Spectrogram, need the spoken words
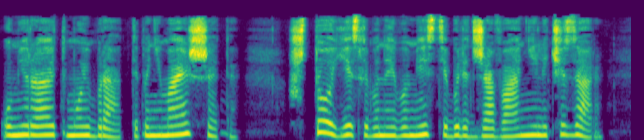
Умирает мой брат, ты понимаешь это? Что, если бы на его месте были Джованни или Чезаро?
